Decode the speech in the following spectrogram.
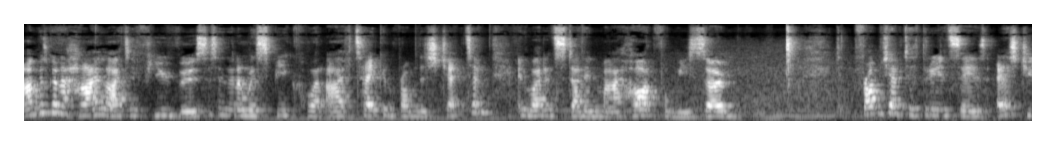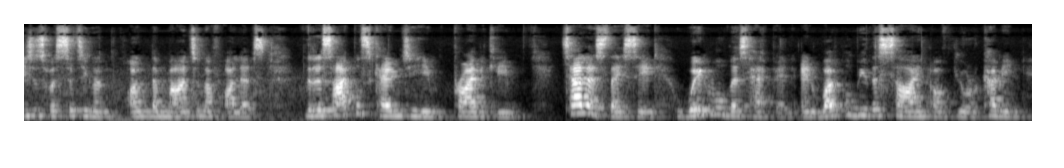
I'm just going to highlight a few verses and then I'm going to speak what I've taken from this chapter and what it's done in my heart for me. So from chapter 3, it says, As Jesus was sitting on, on the mountain of Olives, the disciples came to him privately. Tell us, they said, when will this happen, and what will be the sign of your coming?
